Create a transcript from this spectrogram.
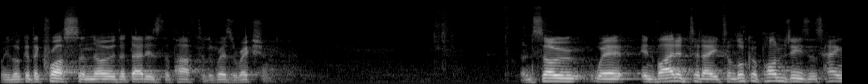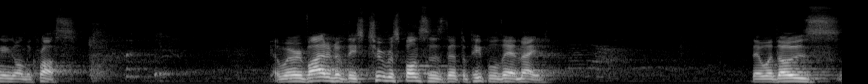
We look at the cross and know that that is the path to the resurrection. And so we're invited today to look upon Jesus hanging on the cross. And we're invited of these two responses that the people there made. There were those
